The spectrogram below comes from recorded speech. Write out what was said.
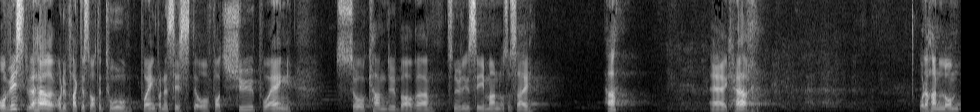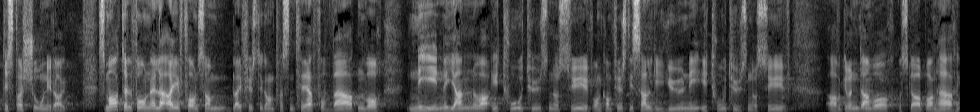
Og hvis du er her, og du faktisk svarte to poeng på den siste og fått sju poeng, så kan du bare snu deg til Simen og så si Hæ? Er jeg her? Og det handler om distrasjon i dag. Smarttelefon eller iPhone som ble første gang presentert for verden vår 9.1. i 2007. Og den kom først i salg i juni i 2007 av gründeren vår og skaperen her,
